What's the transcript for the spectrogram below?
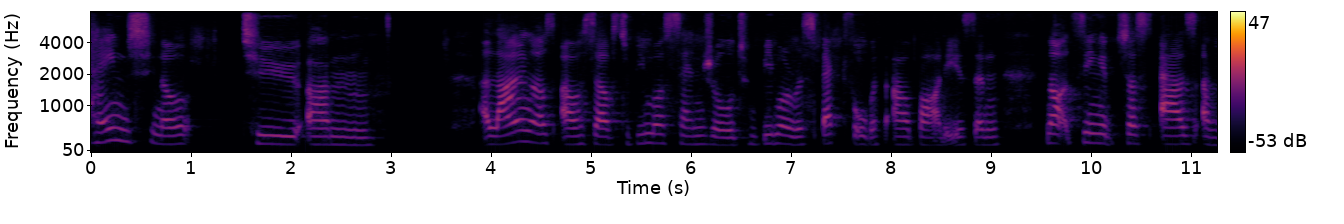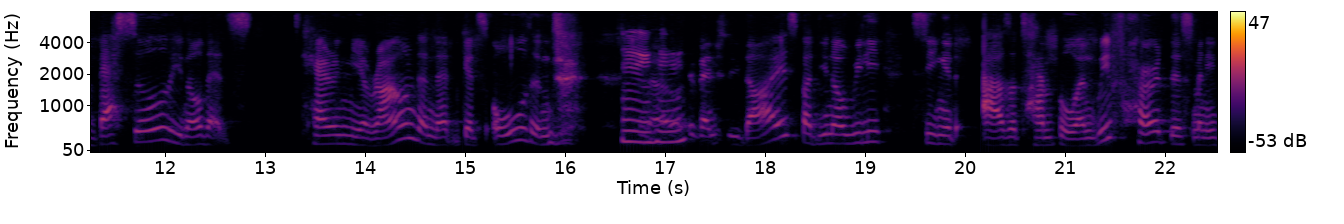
change you know to um, allowing us ourselves to be more sensual to be more respectful with our bodies and not seeing it just as a vessel you know that's carrying me around and that gets old and mm-hmm. you know, mm-hmm. eventually dies but you know really seeing it as a temple and we've heard this many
